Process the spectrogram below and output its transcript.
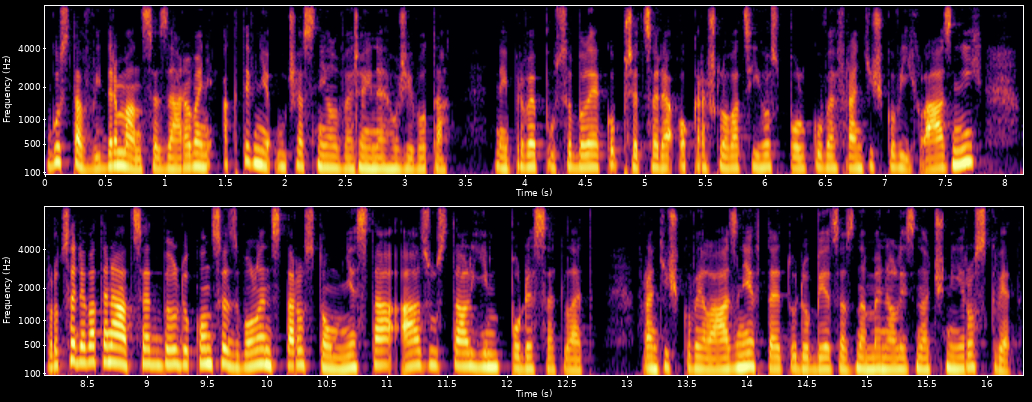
Gustav Wiedermann se zároveň aktivně účastnil veřejného života. Nejprve působil jako předseda okrašlovacího spolku ve Františkových lázních, v roce 1900 byl dokonce zvolen starostou města a zůstal jím po deset let. Františkovy lázně v této době zaznamenali značný rozkvět.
